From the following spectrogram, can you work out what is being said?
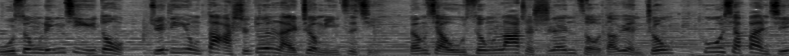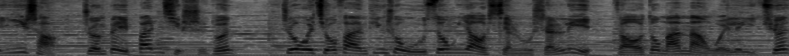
武松灵机一动，决定用大石墩来证明自己。当下，武松拉着施恩走到院中，脱下半截衣裳，准备搬起石墩。周围囚犯听说武松要显露神力，早都满满围了一圈。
